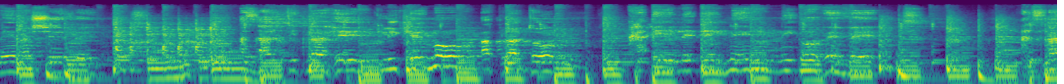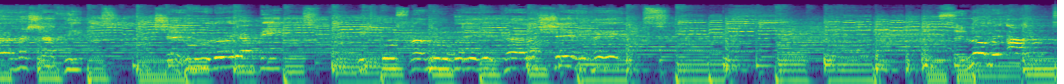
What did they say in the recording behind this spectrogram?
מנשבת. אז אל תתנהג לי כמו אפלטון כאלה אינני אוהבת. אז מה השביט שהוא לא יביט נתפוס לנו רגע לשבת זה לא מעט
